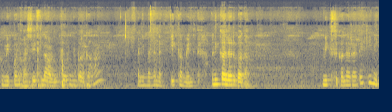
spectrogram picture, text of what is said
तुम्ही पण असेच लाडू करून बघा आणि मला नक्की कमेंट आणि कलर बघा. मिक्स कलर आले की नाही?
